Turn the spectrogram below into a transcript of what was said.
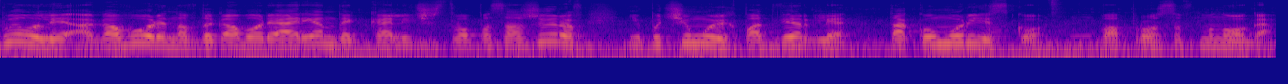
было ли оговорено в договоре аренды количество пассажиров и почему их подвергли такому риску? Вопросов много.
